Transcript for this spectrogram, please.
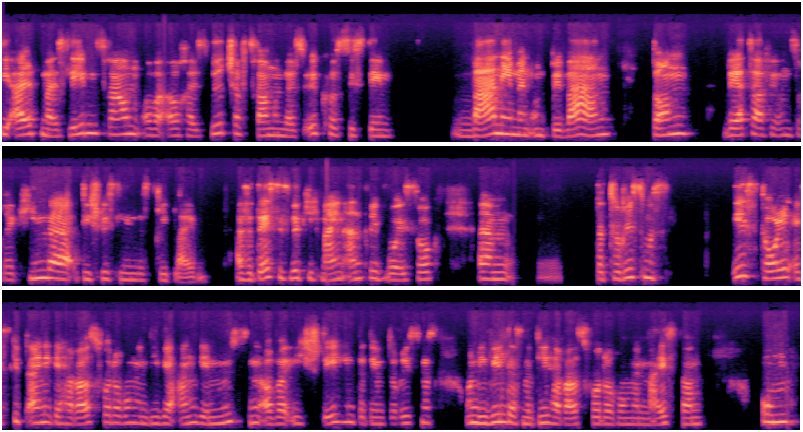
die Alpen als Lebensraum, aber auch als Wirtschaftsraum und als Ökosystem wahrnehmen und bewahren, dann wird es auch für unsere Kinder die Schlüsselindustrie bleiben. Also das ist wirklich mein Antrieb, wo ich sage, ähm, der Tourismus ist toll. Es gibt einige Herausforderungen, die wir angehen müssen, aber ich stehe hinter dem Tourismus und ich will, dass wir die Herausforderungen meistern, um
